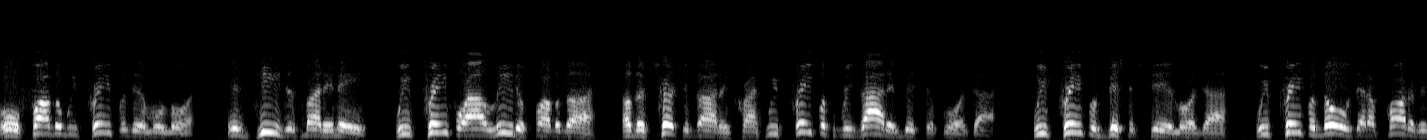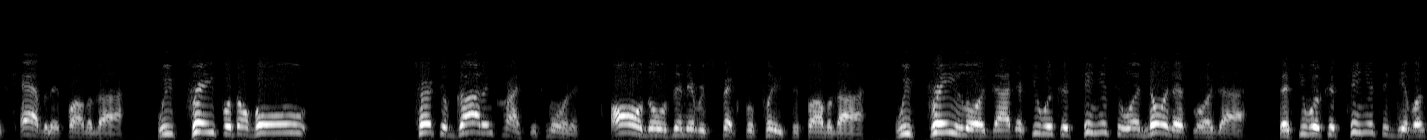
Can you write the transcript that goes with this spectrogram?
Oh, Father, we pray for them, oh Lord. In Jesus' mighty name. We pray for our leader, Father God, of the Church of God in Christ. We pray for the presiding bishop, Lord God. We pray for Bishop Sheard, Lord God. We pray for those that are part of his cabinet, Father God. We pray for the whole Church of God in Christ this morning. all those in their respectful places, Father God. We pray, Lord God, that you will continue to anoint us, Lord God, that you will continue to give us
